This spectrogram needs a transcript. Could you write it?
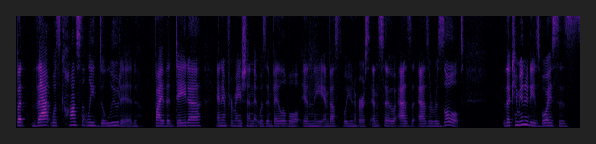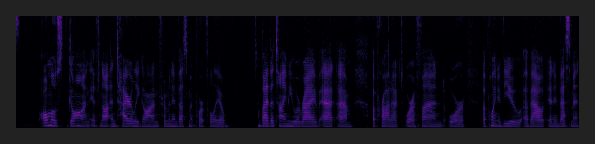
but that was constantly diluted by the data and information that was available in the investable universe. And so as as a result, the community's voice is almost gone, if not entirely gone, from an investment portfolio by the time you arrive at um, a product or a fund or a point of view about an investment.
